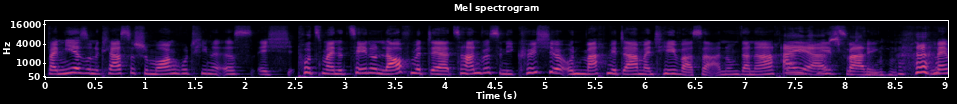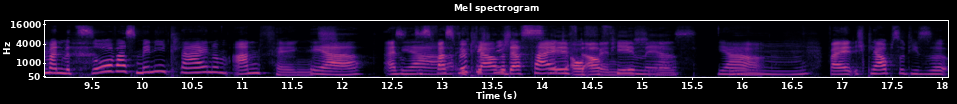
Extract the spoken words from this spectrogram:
bei mir so eine klassische Morgenroutine ist, ich putze meine Zähne und laufe mit der Zahnbürste in die Küche und mache mir da mein Teewasser an, um danach dann ah, ja, Tee spannend. zu trinken. Und wenn man mit sowas mini Kleinem anfängt, ja. Also ja, das, was wirklich ich glaube, nicht das hilft auch viel mehr. ist. Ja, mhm. weil ich glaube, so diese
